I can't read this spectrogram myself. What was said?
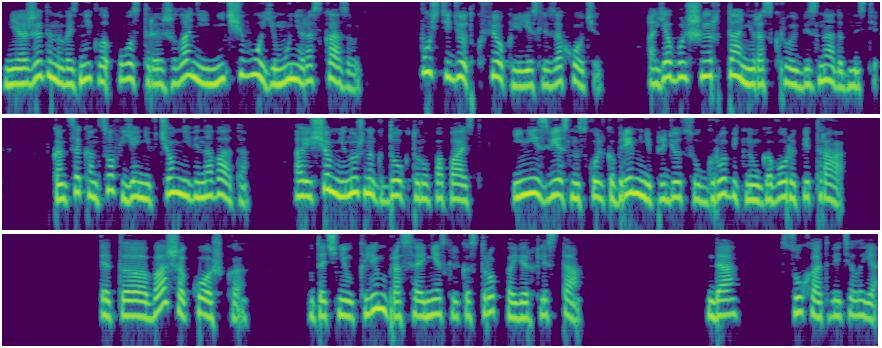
Неожиданно возникло острое желание ничего ему не рассказывать. Пусть идет к Фекле, если захочет. А я больше и рта не раскрою без надобности. В конце концов, я ни в чем не виновата. А еще мне нужно к доктору попасть, и неизвестно, сколько времени придется угробить на уговоры Петра. «Это ваша кошка?» – уточнил Клим, бросая несколько строк поверх листа. «Да», сухо ответила я.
